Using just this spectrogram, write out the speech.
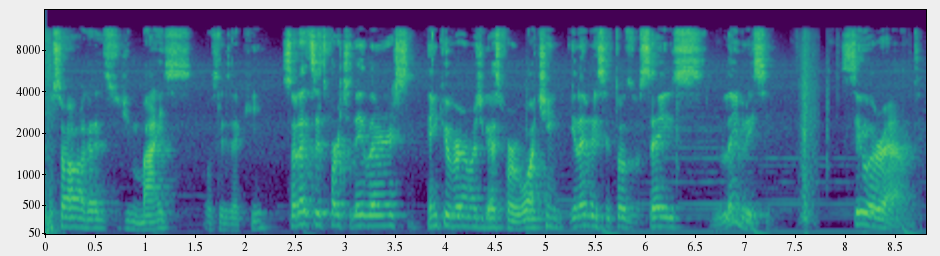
Pessoal, agradeço demais vocês aqui. So that's it for today, learners. Thank you very much, guys, for watching. E lembrem-se todos vocês, lembrem-se, see you around.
